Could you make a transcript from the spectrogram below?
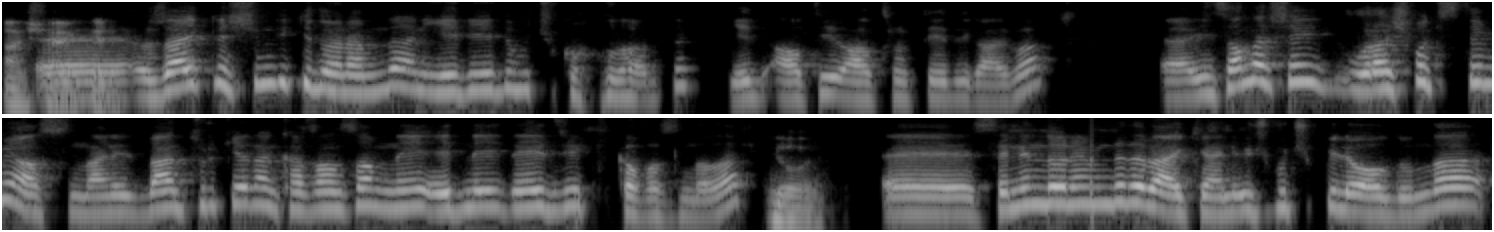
Aşağı yukarı. Ee, özellikle şimdiki dönemde hani 7-7,5 oldu artık. 7, 6, 6.7 galiba. Ee, insanlar şey uğraşmak istemiyor aslında. Hani ben Türkiye'den kazansam ne, ne, ne edecek ki kafasındalar. Doğru. Ee, senin döneminde de belki hani 3,5 bile olduğunda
